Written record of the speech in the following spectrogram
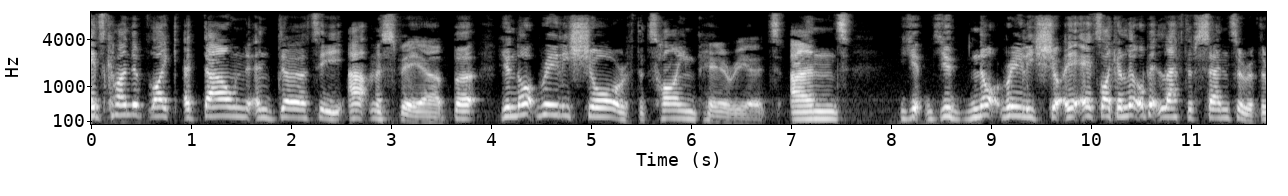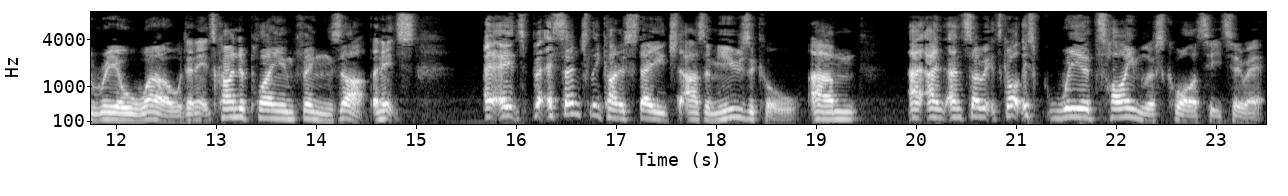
it's kind of like a down and dirty atmosphere, but you're not really sure of the time period, and you, you're not really sure. It's like a little bit left of center of the real world, and it's kind of playing things up, and it's it's essentially kind of staged as a musical. Um, and, and so it's got this weird timeless quality to it,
